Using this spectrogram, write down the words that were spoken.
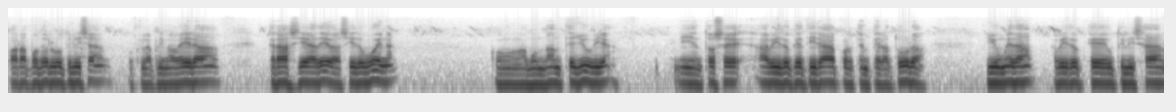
para poderlo utilizar, porque la primavera, gracias a Dios, ha sido buena, con abundante lluvia, y entonces ha habido que tirar por temperatura y humedad, ha habido que utilizar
